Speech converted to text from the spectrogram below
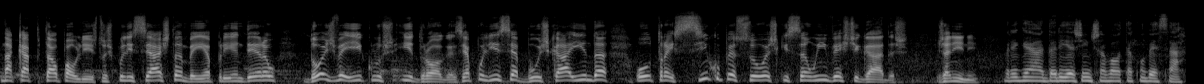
na capital paulista. Os policiais também apreenderam dois veículos e drogas. E a polícia busca ainda outras cinco pessoas que são investigadas. Janine. Obrigada, Ari. A gente já volta a conversar.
